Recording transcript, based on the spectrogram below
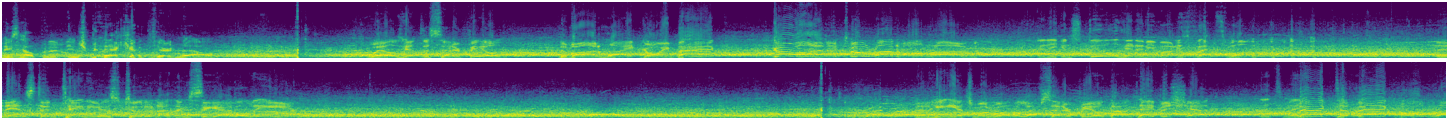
Well, he's helping it inch back up there now. Well hit to center field. Devon White going back. Gone! A two-run home run. And he can still hit anybody's fastball. An instantaneous two to nothing Seattle lead. And he hits one well to left center field. Dante Bichette back-to-back home runs.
